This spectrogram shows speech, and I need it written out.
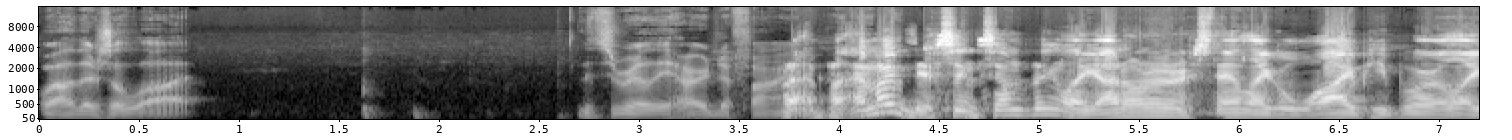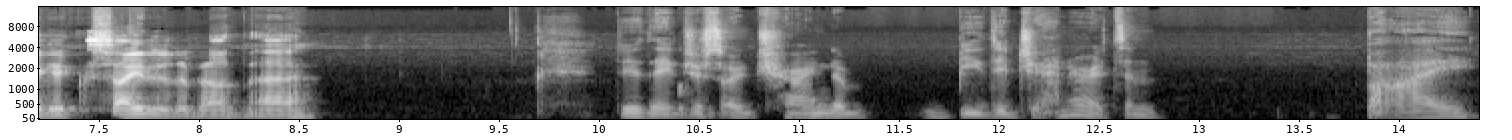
Wow, there's a lot. It's really hard to find. But, but am I missing something? Like I don't understand like why people are like excited about that. Dude, they just are trying to be degenerates and buy.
